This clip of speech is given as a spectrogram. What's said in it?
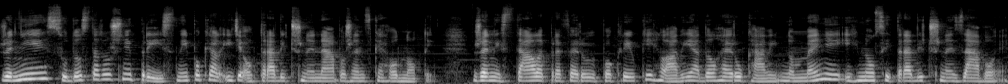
že nie sú dostatočne prísni, pokiaľ ide o tradičné náboženské hodnoty. Ženy stále preferujú pokrývky hlavy a dlhé rukávy, no menej ich nosí tradičné závoje.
